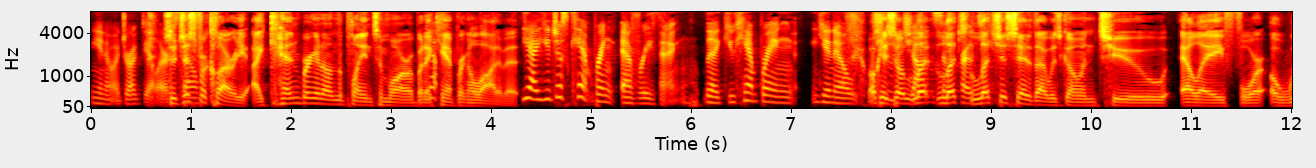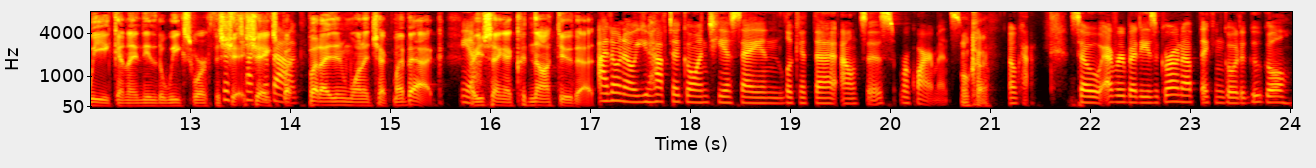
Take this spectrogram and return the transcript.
you know, a drug dealer. So just for clarity, I can bring it on the plane tomorrow, but I can't bring a lot of it. yeah, you just can't bring everything. Like you can't bring, you know. Okay, so let, of let's let's just say that I was going to LA for a week and I needed a week's worth of sh- shakes, but but I didn't want to check my bag. Yeah. Are you saying I could not do that? I don't know. You have to go on TSA and look at the ounces requirements. Okay. Okay. So everybody's a grown up. They can go to Google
